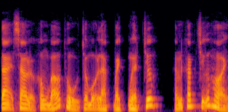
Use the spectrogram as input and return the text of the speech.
tại sao lại không báo thủ cho bộ lạc Bạch Nguyệt chứ? Hắn khắc chữ hỏi.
